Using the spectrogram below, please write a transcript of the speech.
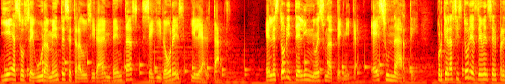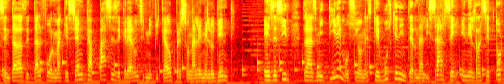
y eso seguramente se traducirá en ventas, seguidores y lealtad. El storytelling no es una técnica, es un arte porque las historias deben ser presentadas de tal forma que sean capaces de crear un significado personal en el oyente. Es decir, transmitir emociones que busquen internalizarse en el receptor.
